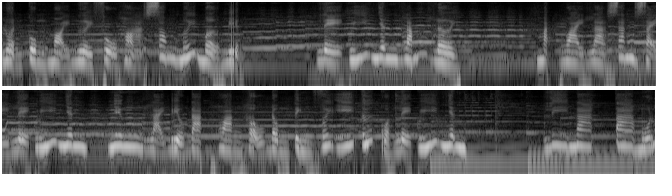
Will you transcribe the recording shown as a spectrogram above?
luận cùng mọi người phụ họa xong mới mở miệng. Lệ quý nhân lắm lời. Mặt ngoài là săn dạy lệ quý nhân, Nhưng lại biểu đạt hoàng hậu đồng tình với ý tứ của lệ quý nhân. Lina, ta muốn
